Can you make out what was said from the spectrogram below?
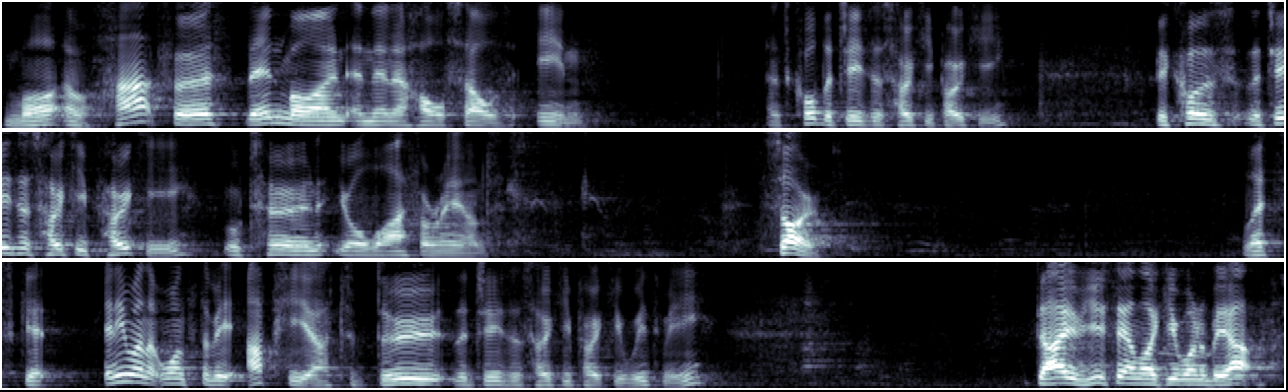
mind, oh, heart first, then mind, and then our whole selves in. And it's called the Jesus Hokey Pokey because the Jesus Hokey Pokey will turn your life around. So, let's get anyone that wants to be up here to do the Jesus Hokey Pokey with me. Dave, you sound like you want to be up.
